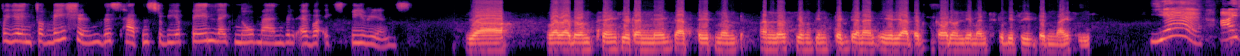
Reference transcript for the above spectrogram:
For your information, this happens to be a pain like no man will ever experience. Yeah. Well, I don't think you can make that statement unless you've been kicked in an area that God only meant to be treated nicely. Yeah, I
